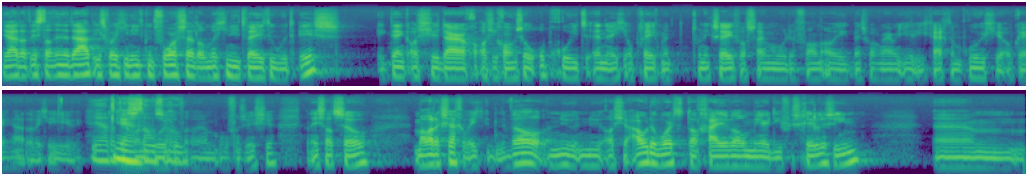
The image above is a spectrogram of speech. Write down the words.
Ja, dat is dan inderdaad iets wat je niet kunt voorstellen omdat je niet weet hoe het is. Ik denk als je daar, als je gewoon zo opgroeit en weet je, op een gegeven moment, toen ik zeven was, zei mijn moeder van, oh ik ben zwanger, maar je, je krijgt een broertje. Oké, ja, dat weet je, je Ja, dat is dan een zo. broertje of, ehm, of een zusje. Dan is dat zo. Maar wat ik zeg, weet je, wel nu, nu als je ouder wordt, dan ga je wel meer die verschillen zien. Ehm,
